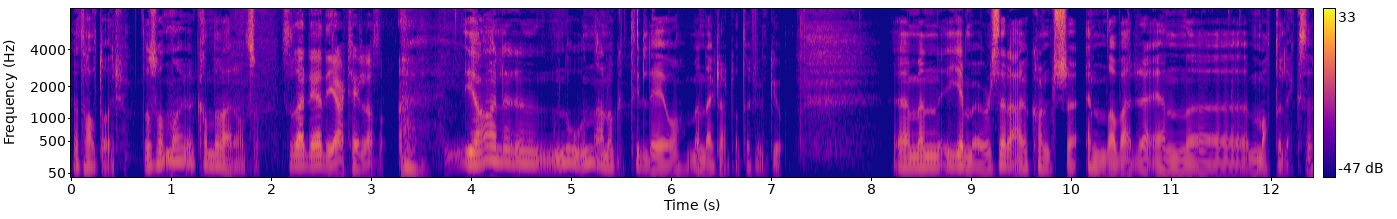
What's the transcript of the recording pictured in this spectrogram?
et halvt år. Og sånn kan det være, altså. Så det er det de er til, altså. Ja, eller noen er nok til det òg, men det er klart at det funker jo. Eh, Men hjemmeøvelser er jo kanskje enda verre enn uh, mattelekse.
